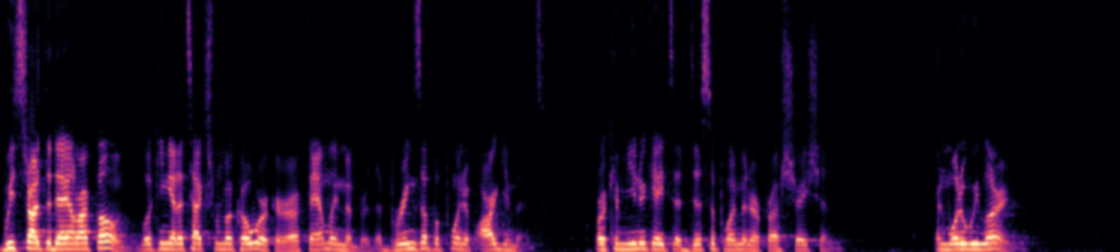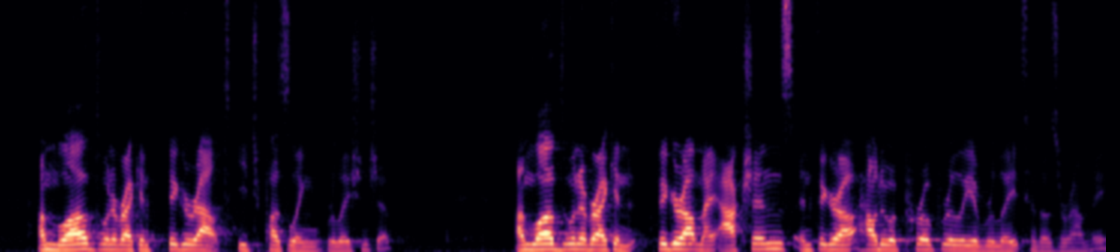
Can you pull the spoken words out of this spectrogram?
we start the day on our phone, looking at a text from a coworker or a family member that brings up a point of argument or communicates a disappointment or frustration. And what do we learn? I'm loved whenever I can figure out each puzzling relationship. I'm loved whenever I can figure out my actions and figure out how to appropriately relate to those around me.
